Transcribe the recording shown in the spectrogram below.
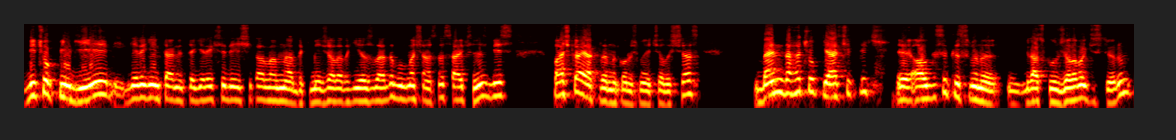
birçok bilgiyi gerek internette gerekse değişik alanlardaki, mecralardaki yazılarda bulma şansına sahipsiniz. Biz başka ayaklarını konuşmaya çalışacağız. Ben daha çok gerçeklik e, algısı kısmını biraz kurcalamak istiyorum.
